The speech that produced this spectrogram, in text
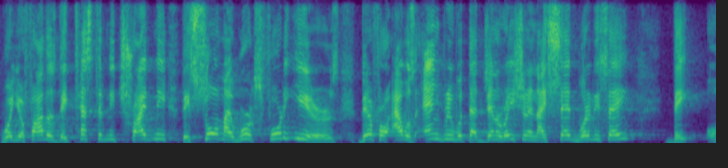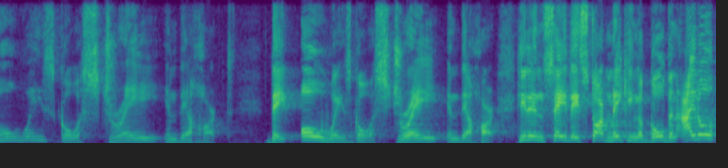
where your fathers, they tested me, tried me, they saw my works 40 years. Therefore, I was angry with that generation and I said, what did he say? They always go astray in their heart they always go astray in their heart. He didn't say they start making a golden idol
